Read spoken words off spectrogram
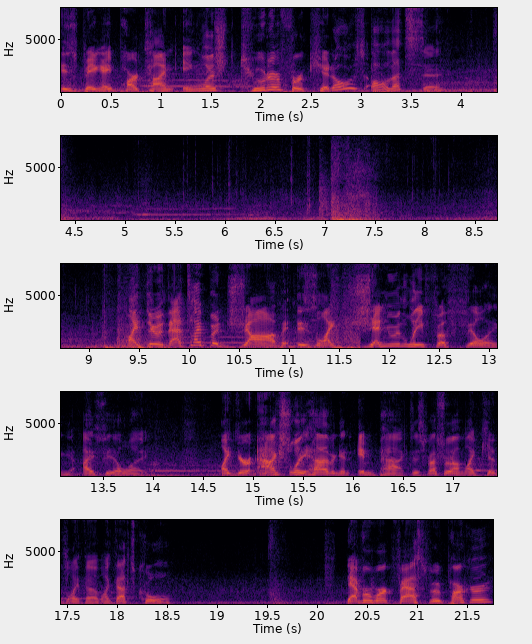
is being a part-time English tutor for kiddos? Oh, that's sick. Like, dude, that type of job is, like, genuinely fulfilling, I feel like. Like, you're actually having an impact, especially on, like, kids like that. Like, that's cool. Never work fast food, Parker?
